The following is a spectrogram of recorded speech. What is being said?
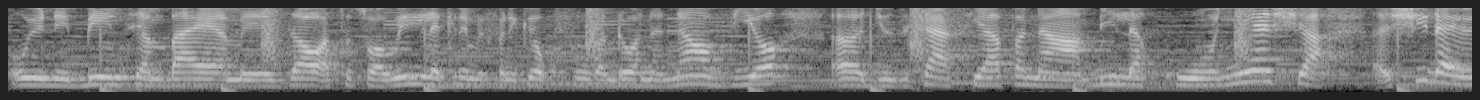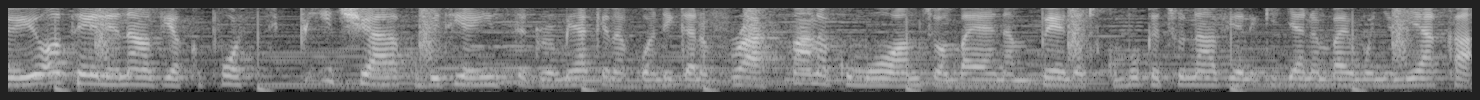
Huyu ni binti ambaye amezaa watoto wawili lakini amefanikiwa kufunga ndoa na Navyo. Uh, juzi kati hapa na bila kuonyesha uh, shida yoyote ile navyo kuposti picha kupitia instagram yake na kuandika na furaha sana kumwoa mtu ambaye anampenda. Tukumbuke tu navyo ni kijana ambaye mwenye miaka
